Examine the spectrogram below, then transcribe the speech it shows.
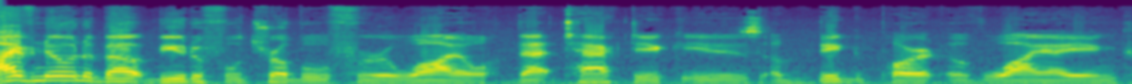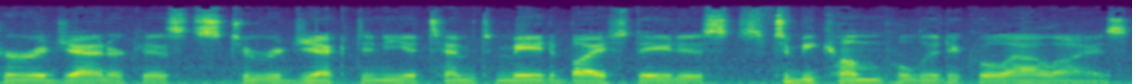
I've known about Beautiful Trouble for a while. That tactic is a big part of why I encourage anarchists to reject any attempt made by statists to become political allies.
